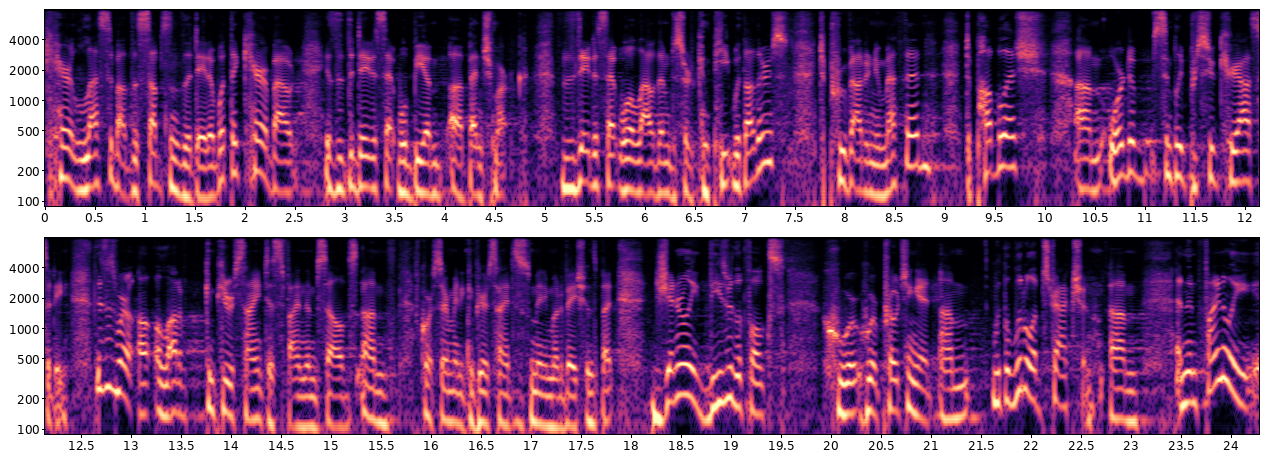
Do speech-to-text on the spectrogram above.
care less about the substance of the data. What they care about is that the data set will be a, a benchmark. The data set will allow them to sort of compete with others, to prove out a new method, to publish, um, or to simply pursue curiosity. This is where a, a lot of computer scientists find themselves. Um, of course, there are many computer scientists with many motivations, but generally, these are the folks who are, who are approaching it um, with a little abstraction. Um, and then finally,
